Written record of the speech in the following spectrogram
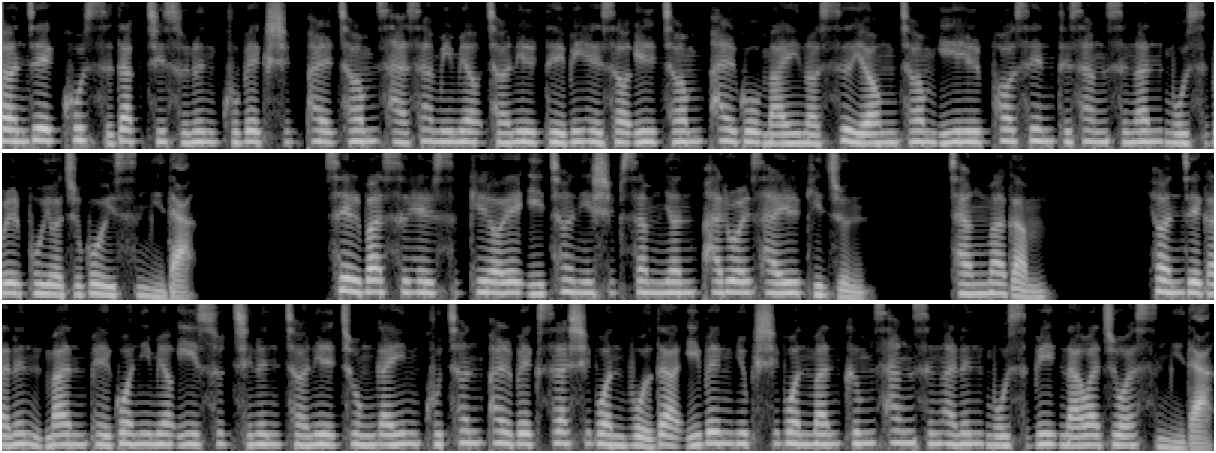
현재 코스닥 지수는 918.43이며 전일 대비해서 1.89-0.21% 상승한 모습을 보여주고 있습니다. 셀바스 헬스케어의 2023년 8월 4일 기준 장마감 현재가는 1,100원이며 이 수치는 전일 종가인 9,840원보다 260원만큼 상승하는 모습이 나와주었습니다.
